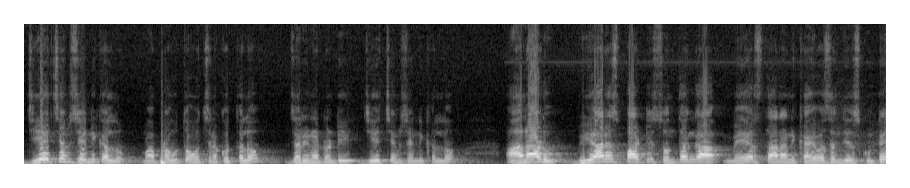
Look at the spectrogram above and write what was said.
జిహెచ్ఎంసీ ఎన్నికల్లో మా ప్రభుత్వం వచ్చిన కొత్తలో జరిగినటువంటి జిహెచ్ఎంసీ ఎన్నికల్లో ఆనాడు బీఆర్ఎస్ పార్టీ సొంతంగా మేయర్ స్థానాన్ని కైవసం చేసుకుంటే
